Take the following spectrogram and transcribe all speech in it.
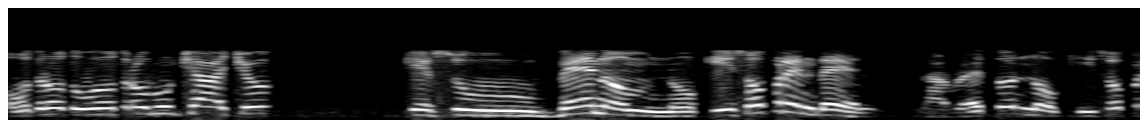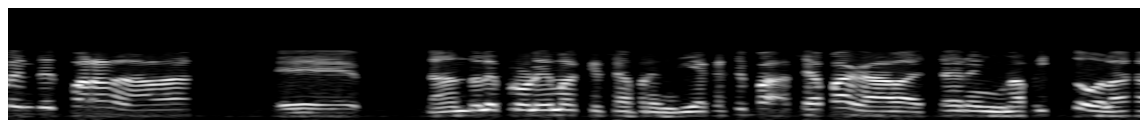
Otro tuvo otro muchacho que su Venom no quiso prender, la Red no quiso prender para nada, eh, dándole problemas que se aprendía que se, se apagaba, esta era en una pistola.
